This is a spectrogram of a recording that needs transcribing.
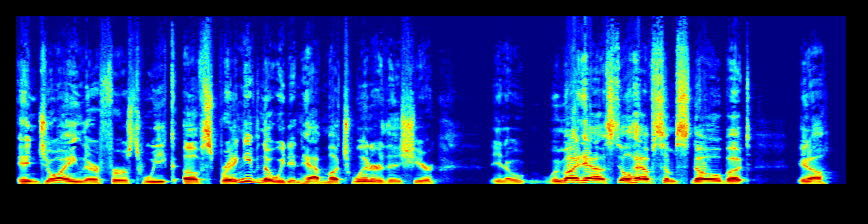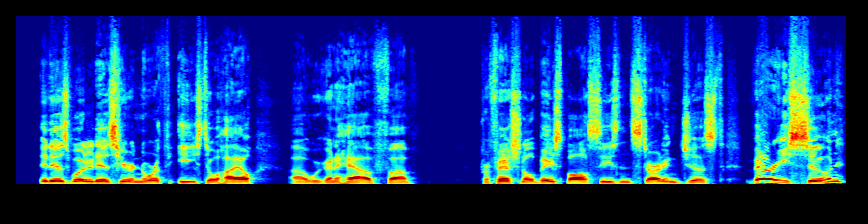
enjoying their first week of spring, even though we didn't have much winter this year. You know, we might have still have some snow, but you know, it is what it is here in Northeast Ohio. Uh, we're going to have uh, professional baseball season starting just very soon,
